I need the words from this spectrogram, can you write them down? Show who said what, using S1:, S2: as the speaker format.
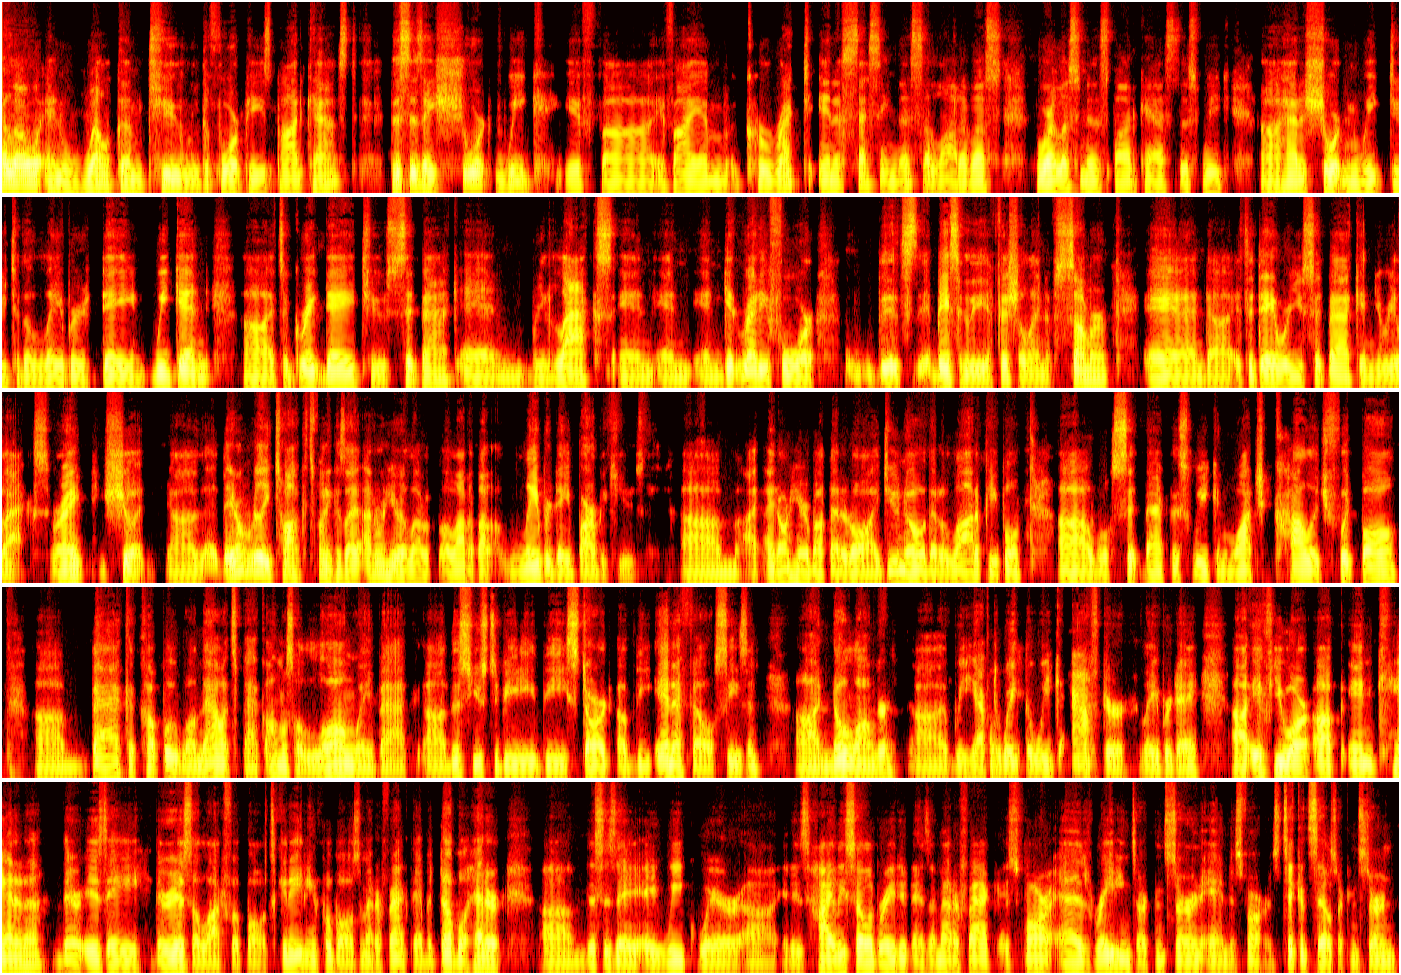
S1: Hello and welcome to the Four Ps podcast. This is a short week, if uh, if I am correct in assessing this. A lot of us who are listening to this podcast this week uh, had a shortened week due to the Labor Day weekend. Uh, it's a great day to sit back and relax and and and get ready for it's basically the official end of summer and uh, it's a day where you sit back and you relax right? You should uh, they don't really talk. It's funny because I, I don't hear a lot of, a lot about labor day barbecues um, I, I, don't hear about that at all. I do know that a lot of people uh, will sit back this week and watch college football. Uh, back a couple, well, now it's back almost a long way back. Uh, this used to be the start of the NFL season. Uh, no longer. Uh, we have to wait the week after Labor Day. Uh, if you are up in Canada, there is a there is a lot of football. It's Canadian football, as a matter of fact. They have a double header. Um, this is a, a week where it is highly celebrated. As a matter of fact, as far as ratings are concerned and as far as ticket sales are concerned,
